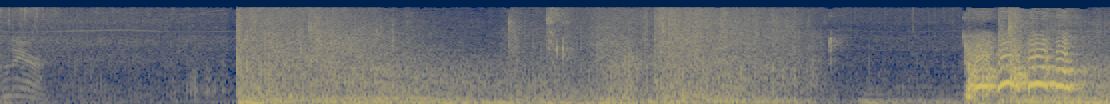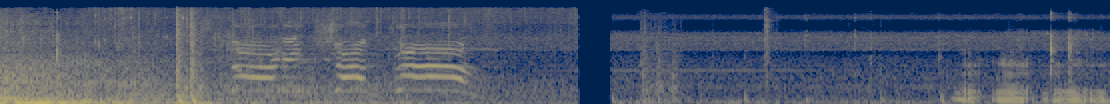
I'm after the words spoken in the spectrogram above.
Clear. Starting shot down! Mm-mm-mm.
